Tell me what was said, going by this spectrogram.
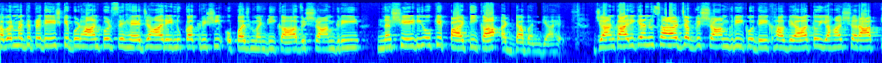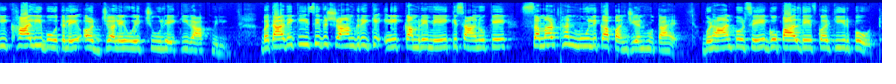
खबर मध्य प्रदेश के बुढ़ानपुर से है, जहाँ रेणुका कृषि उपज मंडी का विश्राम गृह नशेड़ियों के पार्टी का अड्डा बन गया है। जानकारी के अनुसार, जब विश्राम गृह को देखा गया तो यहाँ शराब की खाली बोतलें और जले हुए चूल्हे की राख मिली। बता दें कि इसी विश्राम गृह के एक कमरे में किसानों के समर्थन मूल्य का पंजीयन होता है। बुढ़ानपुर से गोपाल देवकर की रिपोर्ट।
